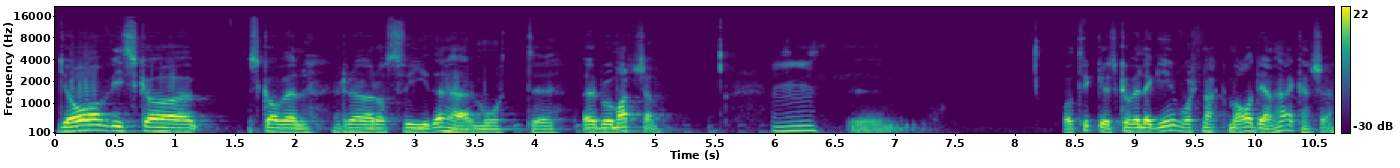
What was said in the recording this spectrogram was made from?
Ja, vi ska, ska väl röra oss vidare här mot eh, Örebro-matchen. Mm. Vad tycker du? Ska vi lägga in vårt snack med Adrian här kanske?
